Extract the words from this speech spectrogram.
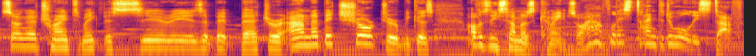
so I'm going to try to make this series a bit better and a bit shorter because obviously summer's coming, so I have less time to do all this stuff.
